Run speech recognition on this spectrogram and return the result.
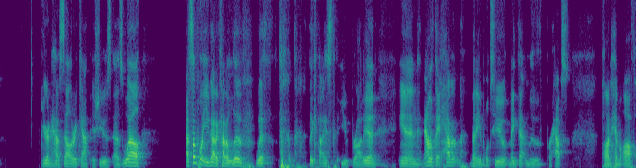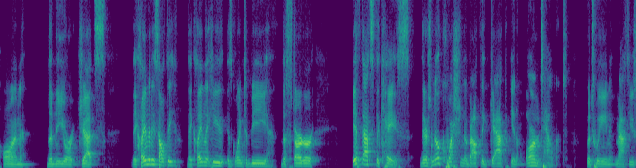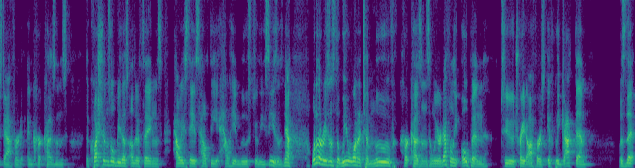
You're going to have salary cap issues as well. At some point, you got to kind of live with the guys that you've brought in. And now that they haven't been able to make that move, perhaps pawn him off on the New York Jets. They claim that he's healthy. They claim that he is going to be the starter. If that's the case, there's no question about the gap in arm talent between Matthew Stafford and Kirk Cousins. The questions will be those other things how he stays healthy, how he moves through these seasons. Now, one of the reasons that we wanted to move Kirk Cousins, and we were definitely open to trade offers if we got them, was that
